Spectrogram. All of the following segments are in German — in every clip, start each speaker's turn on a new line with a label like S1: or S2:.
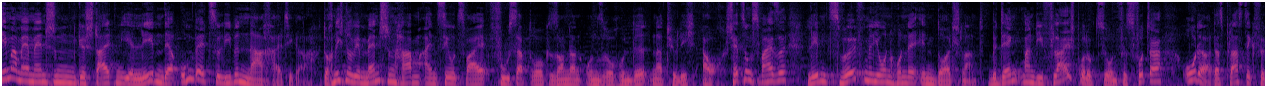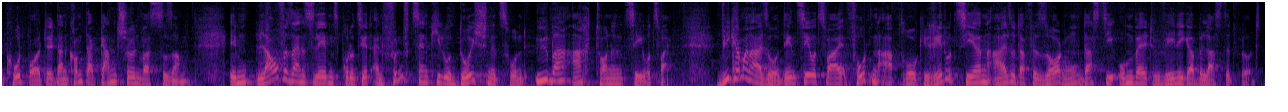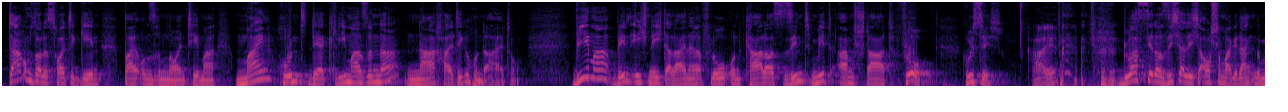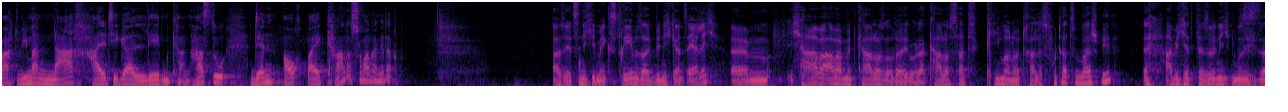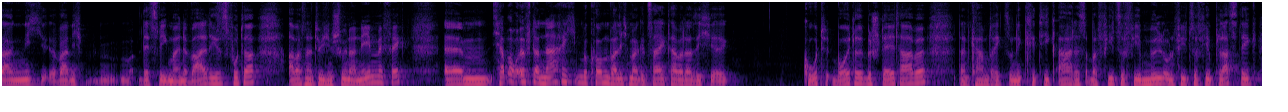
S1: Immer mehr Menschen gestalten ihr Leben der Umwelt zuliebe nachhaltiger. Doch nicht nur wir Menschen haben einen CO2-Fußabdruck, sondern unsere Hunde natürlich auch. Schätzungsweise leben 12 Millionen Hunde in Deutschland. Bedenkt man die Fleischproduktion fürs Futter oder das Plastik für Kotbeutel, dann kommt da ganz schön was zusammen. Im Laufe seines Lebens produziert ein 15 Kilo Durchschnittshund über 8 Tonnen CO2. Wie kann man also den CO2-Pfotenabdruck reduzieren, also dafür sorgen, dass die Umwelt weniger belastet wird? Darum soll es heute gehen bei unserem neuen Thema Mein Hund der Klimasünder, nachhaltige Hundehaltung. Wie immer bin ich nicht alleine. Flo und Carlos sind mit am Start. Flo, grüß dich.
S2: Hi.
S1: Du hast dir doch sicherlich auch schon mal Gedanken gemacht, wie man nachhaltiger leben kann. Hast du denn auch bei Carlos schon mal dran gedacht?
S2: Also jetzt nicht im Extrem, bin ich ganz ehrlich. Ähm, ich habe aber mit Carlos oder, oder Carlos hat klimaneutrales Futter zum Beispiel. habe ich jetzt persönlich, muss ich sagen, nicht, war nicht deswegen meine Wahl, dieses Futter. Aber es ist natürlich ein schöner Nebeneffekt. Ähm, ich habe auch öfter Nachrichten bekommen, weil ich mal gezeigt habe, dass ich äh, Kotbeutel bestellt habe. Dann kam direkt so eine Kritik, ah, das ist aber viel zu viel Müll und viel zu viel Plastik.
